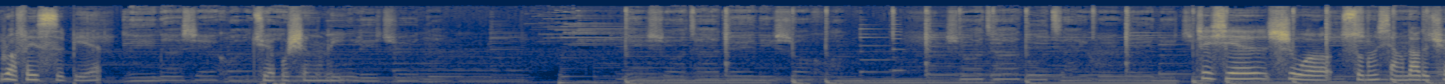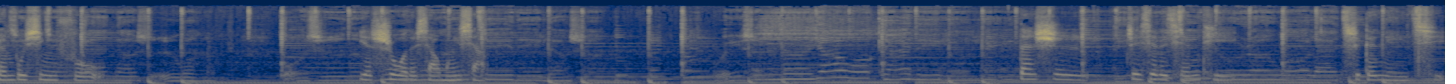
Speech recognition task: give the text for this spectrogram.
若非死别，绝不生离。这些是我所能想到的全部幸福，也是我的小梦想。但是。这些的前提是跟你一起。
